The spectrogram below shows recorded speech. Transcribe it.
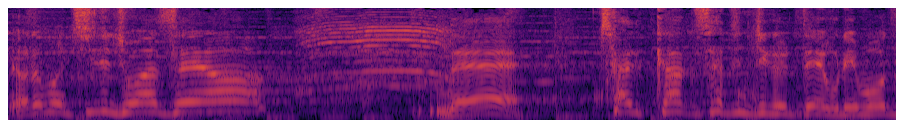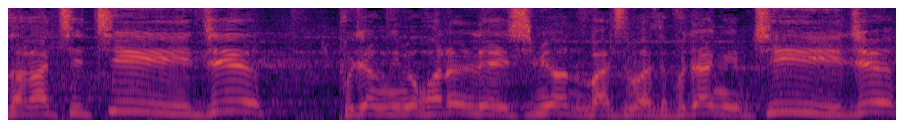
여러분 치즈 좋아하세요? 네. 찰칵 사진 찍을 때 우리 모두 다 같이 치즈. 부장님이 화를 내시면 말씀하세요. 부장님 치즈.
